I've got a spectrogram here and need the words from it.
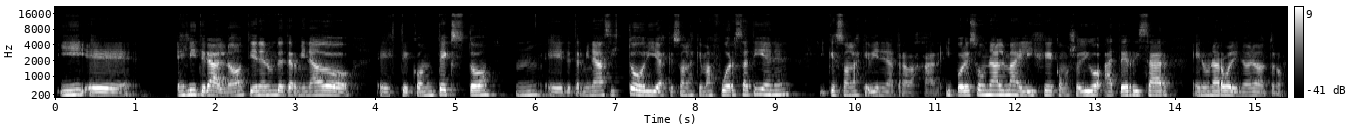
y eh, es literal, ¿no? Tienen un determinado este, contexto, eh, determinadas historias que son las que más fuerza tienen y que son las que vienen a trabajar. Y por eso un alma elige, como yo digo, aterrizar en un árbol y no en otro.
